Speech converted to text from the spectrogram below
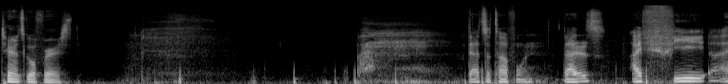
Terrence, go first. That's a tough one. That That is. I feel uh,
